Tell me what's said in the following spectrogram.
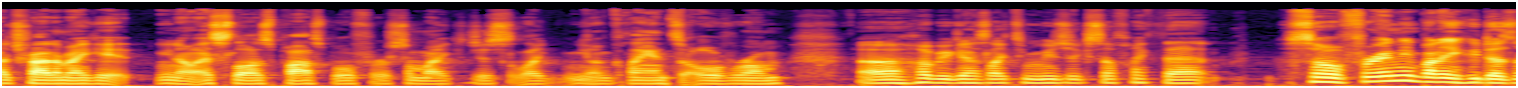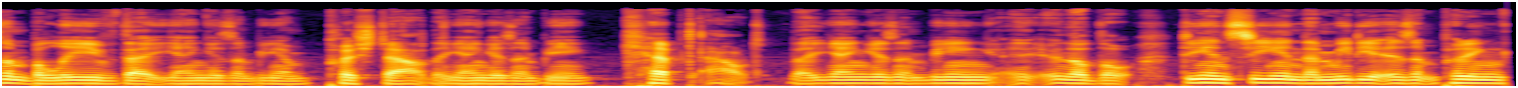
I try to make it, you know, as slow as possible for somebody to just like, you know, glance over them. Uh, hope you guys like the music, stuff like that. So for anybody who doesn't believe that Yang isn't being pushed out, that Yang isn't being kept out, that Yang isn't being, you know, the DNC and the media isn't putting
